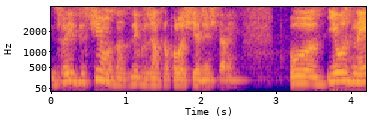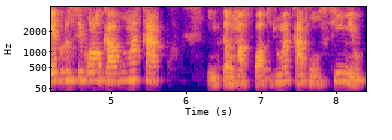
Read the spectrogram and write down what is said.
Isso existia nos livros de antropologia de antigamente. Os, e os negros se colocavam um macaco. Então uma foto de um macaco, um símio,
